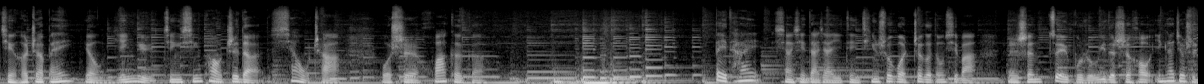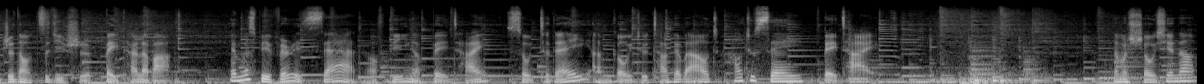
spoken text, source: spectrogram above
请喝这杯用英语精心泡制的下午茶。我是花哥哥。备胎，相信大家一定听说过这个东西吧？人生最不如意的时候，应该就是知道自己是备胎了吧？It must be very sad of being a 备胎。So today I'm going to talk about how to say 备胎。那么首先呢，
